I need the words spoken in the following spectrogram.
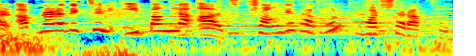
নমস্কার আপনারা দেখছেন ই বাংলা আজ। সঙ্গে থাকুন ভরসা রাখুন।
